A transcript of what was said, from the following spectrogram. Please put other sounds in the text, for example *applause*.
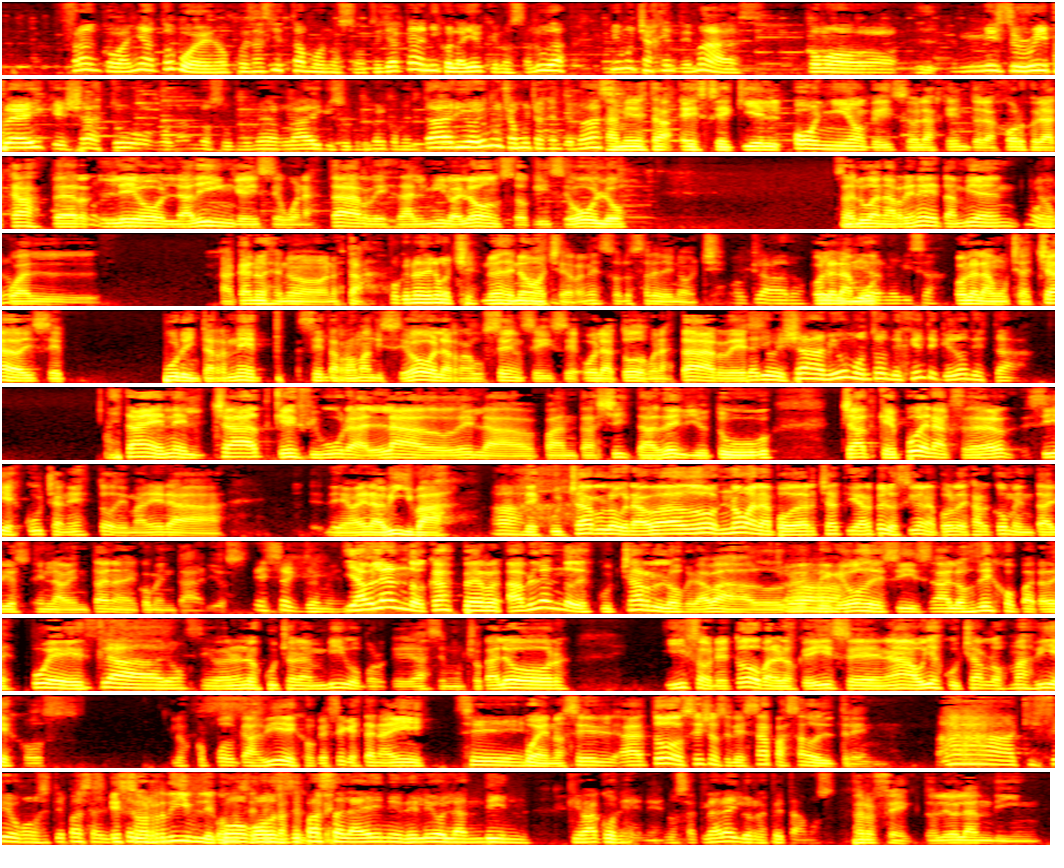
Franco Bañato, bueno, pues así estamos nosotros. Y acá Nicolai que nos saluda, y mucha gente más, como Mr. Replay, que ya estuvo dando su primer like y su primer comentario, y mucha, mucha gente más. También está Ezequiel Oño, que dice hola gente, hola Jorge, hola Casper. Leo Ladín, que dice buenas tardes. Dalmiro Alonso, que dice holo. Saludan a René también, Bueno. lo cual acá no, es, no, no está. Porque no es de noche. No es de noche, René solo sale de noche. Oh, claro. Hola, la de invierno, quizá. Hola la muchachada, dice puro internet. Z Román dice hola, Rausense dice hola a todos, buenas tardes. Darío Bellami, un montón de gente que ¿dónde está? Está en el chat que figura al lado de la pantallita del YouTube. Chat que pueden acceder si escuchan esto de manera, de manera viva. Ah, De escucharlo grabado, no van a poder chatear, pero sí van a poder dejar comentarios en la ventana de comentarios. exactamente. Y hablando, Casper, hablando de escucharlos grabados, de- Ah. de que vos decís, ah, los dejo para después, Claro. Sí, bueno, no lo escucho ahora en vivo porque hace mucho calor. Y sobre todo para los que dicen, ah, voy a escuchar los más viejos, los podcasts viejos, que sé que están ahí. Sí. Bueno, se- a todos ellos se les ha pasado el tren. Ah, qué feo cuando se te pasa el Es tren. horrible Como cuando, cuando se se te te pasa, la N de Leo Landín, que va con N. Nos aclara y lo respetamos. Perfecto, Leo Landín.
